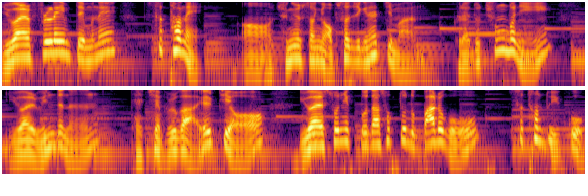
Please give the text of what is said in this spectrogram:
UR 플레임 때문에 스턴의 어, 중요성이 없어지긴 했지만 그래도 충분히 UR 윈드는 대체 불가 1티어 UR 소닉보다 속도도 빠르고 스턴도 있고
